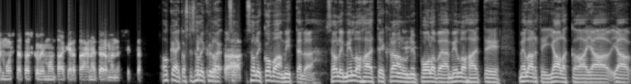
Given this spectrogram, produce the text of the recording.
en muista, että olisi kovin monta kertaa hänen törmännyt sitten. Okei, koska se oli kyllä, tota... se, se, oli kovaa mittelyä. Se oli milloin haettiin Granlundin polvea, milloin haettiin Melartin jalkaa ja, ja,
